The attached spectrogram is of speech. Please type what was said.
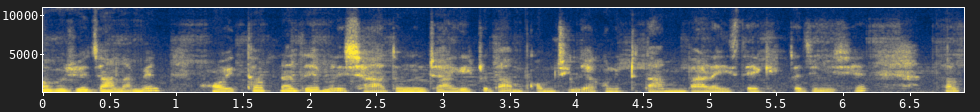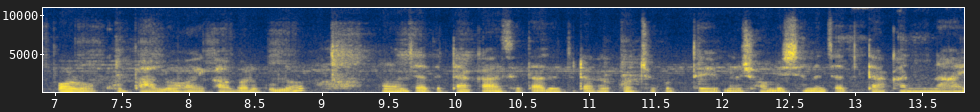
অবশ্যই জানাবেন। হয়তো আপনাদের মানে স্বাদ অনুযায়ী আগে একটু দাম কম ছিল, এখন একটু দাম বাড়াইছে এক একটা জিনিসে। তারপরও খুব ভালো হয় খাবারগুলো। যাদের টাকা আছে তাদের তো টাকা খরচ করতে মানে সমস্যা নেই, যাদের টাকা নাই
